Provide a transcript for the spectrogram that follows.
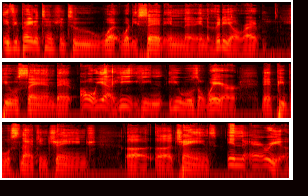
if you paid attention to what what he said in the in the video, right? He was saying that, oh yeah, he he he was aware that people snatch and change uh uh chains in the area,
